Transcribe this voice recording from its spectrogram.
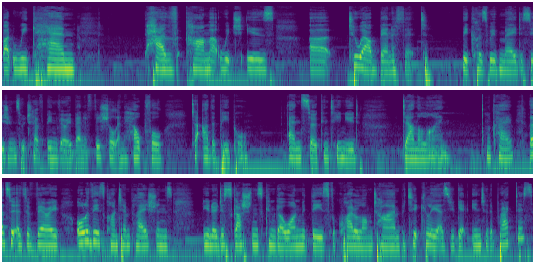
but we can have karma which is uh, to our benefit because we've made decisions which have been very beneficial and helpful to other people, and so continued down the line. Okay, that's a, it's a very all of these contemplations, you know, discussions can go on with these for quite a long time, particularly as you get into the practice.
